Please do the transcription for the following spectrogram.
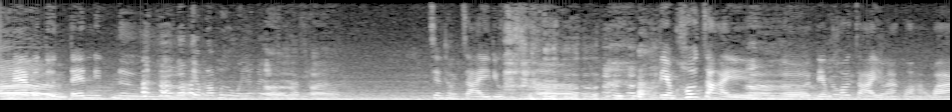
าแม่ก็ตื่นเต้นนิดนึงก็เตรียมรับมือไว้ยังไงเอบ้างอคะใช่เตรียมทำใจดีกว่าเออเตรียมเข้าใจอ่า เออเตรียมเข้าใจมากกว่าว่า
